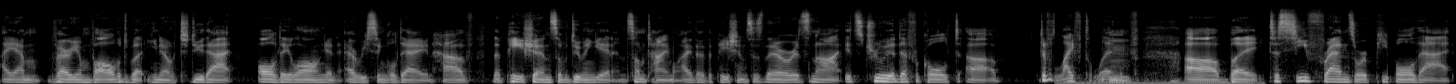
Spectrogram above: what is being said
i am very involved but you know to do that all day long and every single day and have the patience of doing it and sometimes either the patience is there or it's not it's truly a difficult uh difficult life to live. Uh, but to see friends or people that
